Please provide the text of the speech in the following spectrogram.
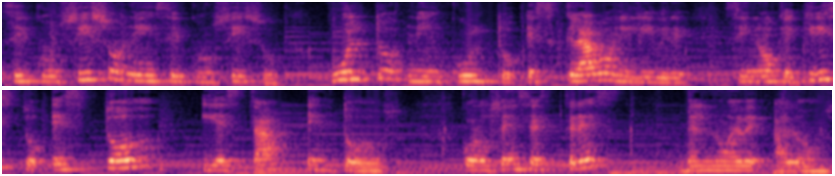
circunciso ni incircunciso, culto ni inculto, esclavo ni libre, sino que Cristo es todo y está en todos. Colosenses 3 del 9 al 11.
